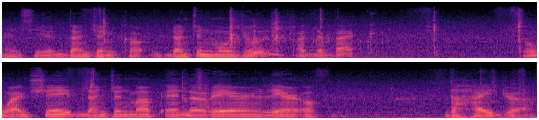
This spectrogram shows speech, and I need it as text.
I see a dungeon dungeon module at the back. So wild shape dungeon map and the rare Lair of the Hydra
